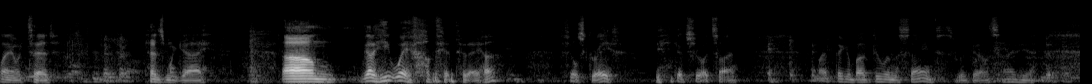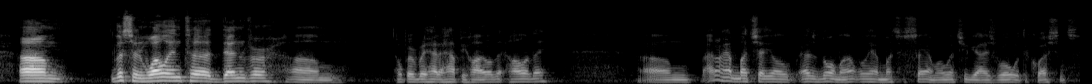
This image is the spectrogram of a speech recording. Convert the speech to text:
Playing with Ted. Ted's my guy. Um, got a heat wave out there today, huh? Feels great. You got shorts on. I might think about doing the same as we get outside here. Um, listen, well into Denver. Um, hope everybody had a happy holiday. Um, I don't have much, you know, as normal, I don't really have much to say. I'm going to let you guys roll with the questions.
